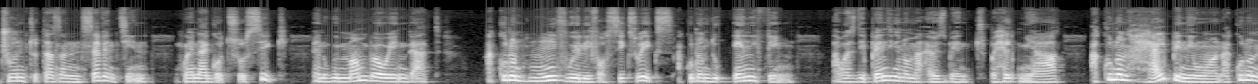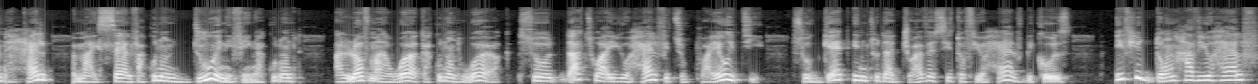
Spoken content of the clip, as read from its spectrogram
June 2017 when I got so sick, and remembering that I couldn't move really for six weeks. I couldn't do anything. I was depending on my husband to help me out. I couldn't help anyone. I couldn't help myself. I couldn't do anything. I couldn't, I love my work. I couldn't work. So that's why your health is a priority. So get into that driver's seat of your health because if you don't have your health,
